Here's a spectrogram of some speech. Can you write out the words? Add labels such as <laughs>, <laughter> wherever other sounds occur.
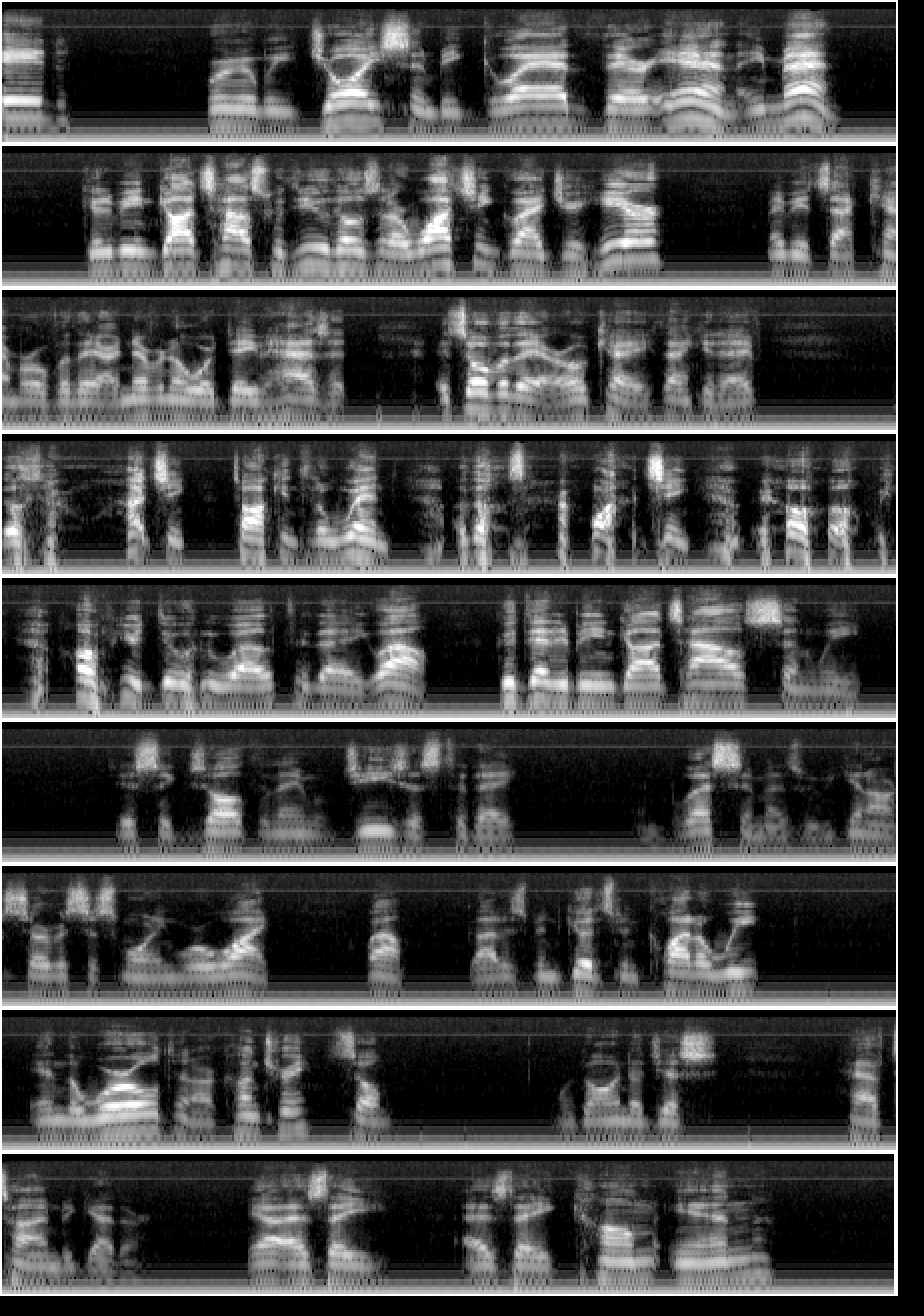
We're going to rejoice and be glad therein. Amen. Good to be in God's house with you. Those that are watching, glad you're here. Maybe it's that camera over there. I never know where Dave has it. It's over there. Okay. Thank you, Dave. Those are <laughs> watching, talking to the wind. <laughs> Those are watching, <laughs> hope, you're doing well today. Wow. Good day to be in God's house, and we just exalt the name of Jesus today and bless him as we begin our service this morning worldwide. Wow. God has been good. It's been quite a week in the world, in our country. So we're going to just have time together. Yeah, as they as they come in,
